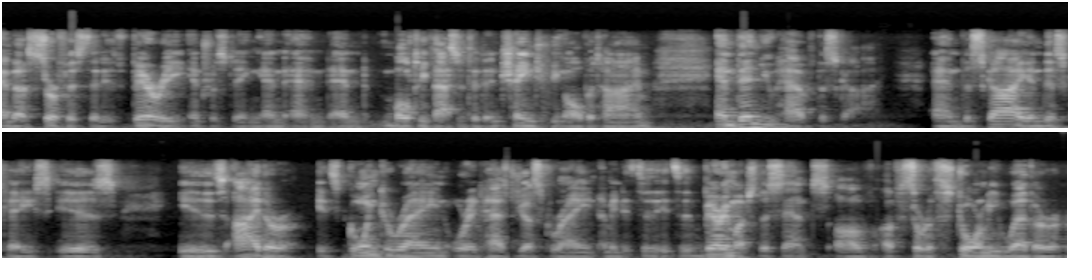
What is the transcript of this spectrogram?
and a surface that is very interesting and, and, and multifaceted and changing all the time. And then you have the sky. And the sky in this case is is either it's going to rain or it has just rained. I mean, it's it's very much the sense of, of sort of stormy weather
